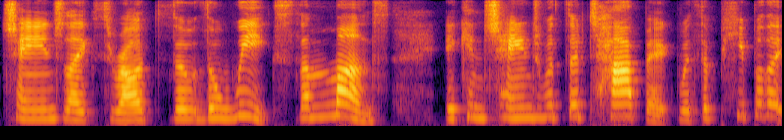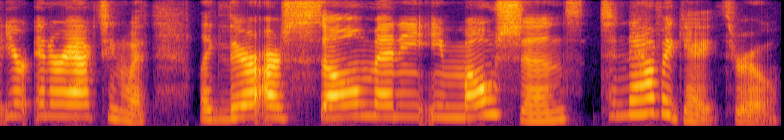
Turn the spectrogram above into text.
changed like throughout the, the weeks, the months. It can change with the topic, with the people that you're interacting with. Like there are so many emotions to navigate through.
